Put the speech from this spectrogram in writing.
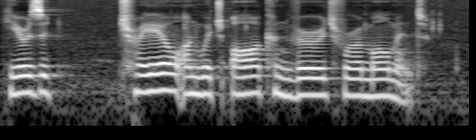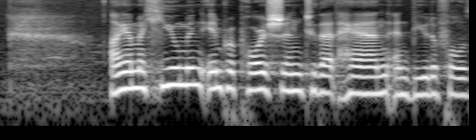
Here is a trail on which all converge for a moment. I am a human in proportion to that hand and beautiful.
